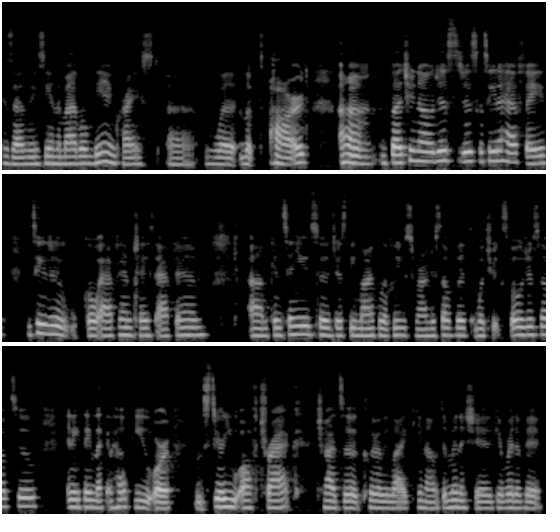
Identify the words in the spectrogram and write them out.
because as we see in the Bible, being Christ, uh, what looked hard. Um, but you know, just just continue to have faith, continue to go after him, chase after him. Um, continue to just be mindful of who you surround yourself with, what you expose yourself to, anything that can help you or steer you off track. Try to clearly, like, you know, diminish it, get rid of it.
